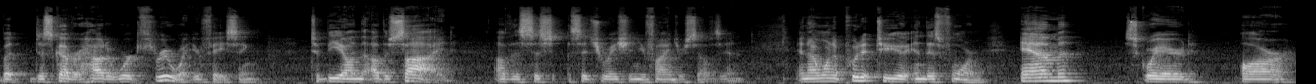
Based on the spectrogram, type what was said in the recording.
but discover how to work through what you're facing to be on the other side of the situation you find yourselves in. And I want to put it to you in this form m squared r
